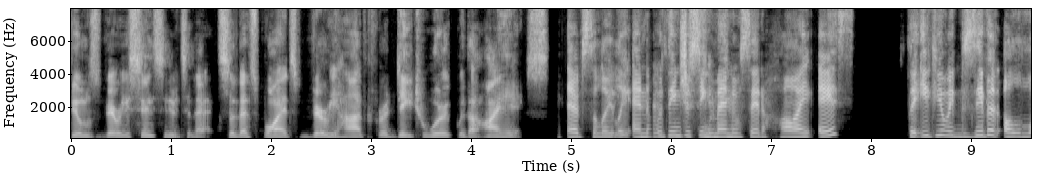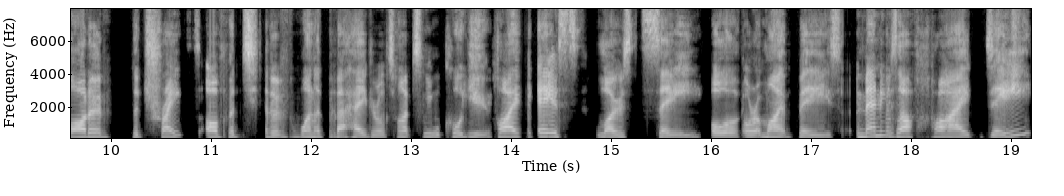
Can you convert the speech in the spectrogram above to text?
feels very sensitive to that. So that's why it's very hard for a D to work with a high S. Absolutely. And it was interesting, Emmanuel said high S. So if you exhibit a lot of the traits of, of one of the behavioral types, we will call you high S, low C, or, or it might be so Emmanuel's a high D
